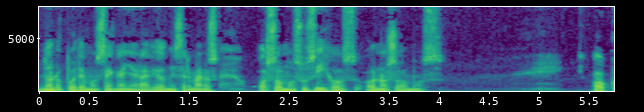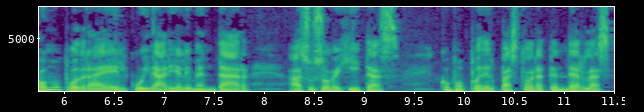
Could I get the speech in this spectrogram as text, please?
No lo podemos engañar a Dios, mis hermanos. O somos sus hijos o no somos. ¿O cómo podrá Él cuidar y alimentar a sus ovejitas? ¿Cómo puede el pastor atenderlas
